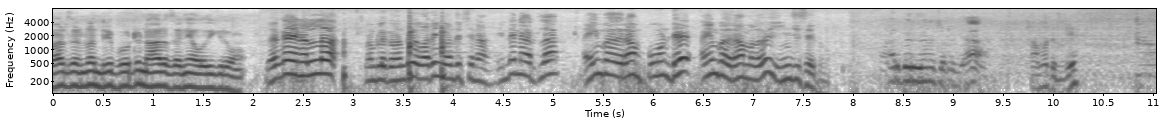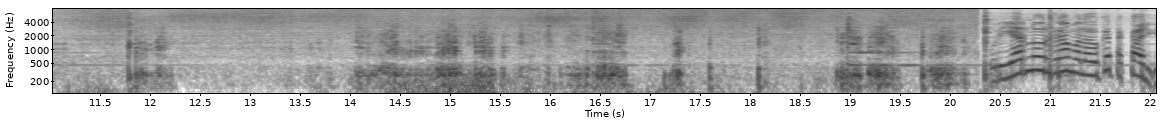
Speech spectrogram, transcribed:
வாழைத்தண்டெலாம் திருப்பி போட்டு நாரை தனியாக ஒதுக்கிடுவோம். வெங்காயம் நல்லா நம்மளுக்கு வந்து வதங்கி வந்துச்சுண்ணா இந்த நேரத்தில் ஐம்பது கிராம் பூண்டு ஐம்பது கிராம் அளவு இஞ்சி சேர்க்கணும். ஆறு பேருக்கு தானே சொல்கிறீங்க ஆமாம் தம்பி. ஒரு இரநூறு கிராம் அளவுக்கு தக்காளி.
